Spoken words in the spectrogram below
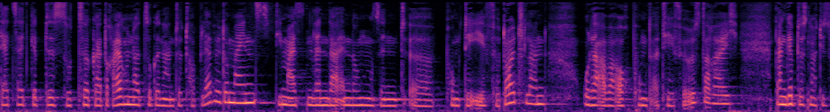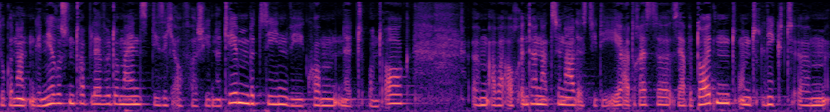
Derzeit gibt es so circa 300 sogenannte Top-Level-Domains. Die meisten Länderendungen sind äh, .de für Deutschland oder aber auch .at für Österreich. Dann gibt es noch die sogenannten generischen Top-Level-Domains, die sich auf verschiedene Themen beziehen, wie com, net und org. Ähm, aber auch international ist die DE-Adresse sehr bedeutend und liegt ähm,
